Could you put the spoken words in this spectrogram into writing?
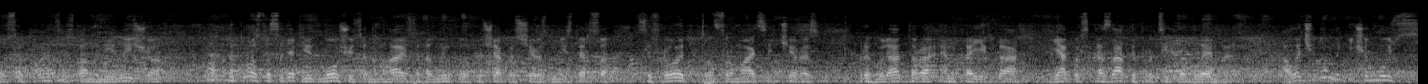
ну, ситуації, стану війни, що вони просто сидять і відмовчуються, намагаються там інколи хоч якось через Міністерство цифрової трансформації, через регулятора НКЯК якось сказати про ці проблеми. Але чиновники чомусь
